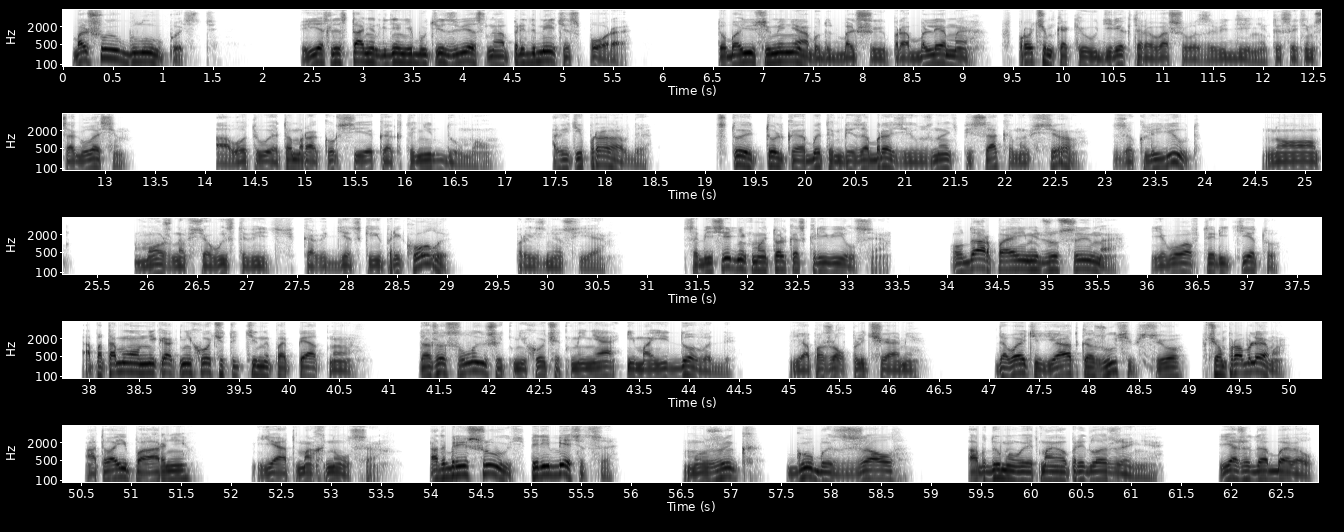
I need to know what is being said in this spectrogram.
Большую глупость. И если станет где-нибудь известно о предмете спора, то, боюсь, у меня будут большие проблемы, впрочем, как и у директора вашего заведения. Ты с этим согласен? А вот в этом ракурсе я как-то не думал. А ведь и правда. Стоит только об этом безобразии узнать писакам, и все, заклюют. Но можно все выставить как детские приколы, произнес я. Собеседник мой только скривился. Удар по имиджу сына, его авторитету, а потому он никак не хочет идти на попятную, даже слышать не хочет меня и мои доводы. Я пожал плечами. Давайте я откажусь и все. В чем проблема? А твои парни? Я отмахнулся. Отбрешусь, перебесится. Мужик губы сжал, обдумывает мое предложение. Я же добавил,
